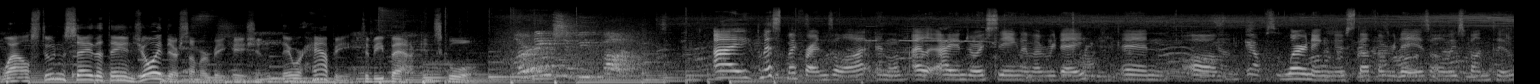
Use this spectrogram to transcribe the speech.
While students say that they enjoyed their summer vacation, they were happy to be back in school. Learning should be fun. I missed my friends a lot, and I, I enjoy seeing them every day. And um, learning new stuff every day is always fun too.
